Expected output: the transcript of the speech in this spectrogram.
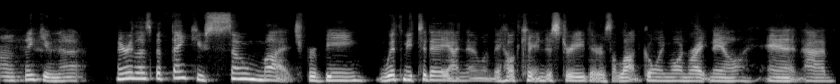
Oh, thank you, Nat. Mary Elizabeth, thank you so much for being with me today. I know in the healthcare industry, there's a lot going on right now. And I'm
